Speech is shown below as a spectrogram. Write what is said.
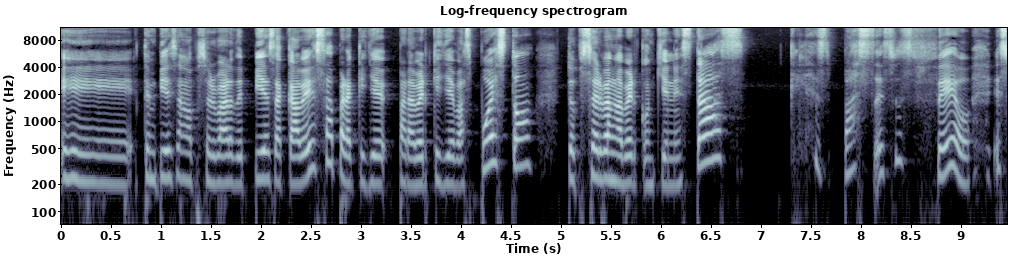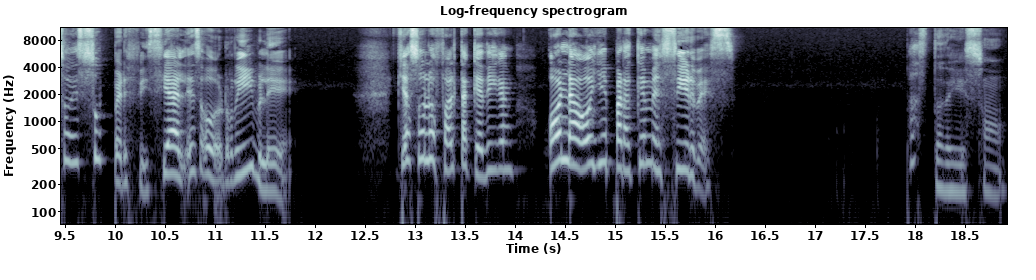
Eh, te empiezan a observar de pies a cabeza para, que para ver qué llevas puesto, te observan a ver con quién estás. ¿Qué les pasa? Eso es feo, eso es superficial, es horrible. Ya solo falta que digan, hola, oye, ¿para qué me sirves? Basta de eso.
